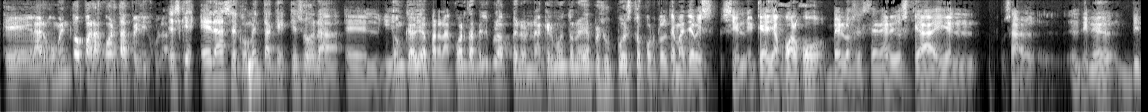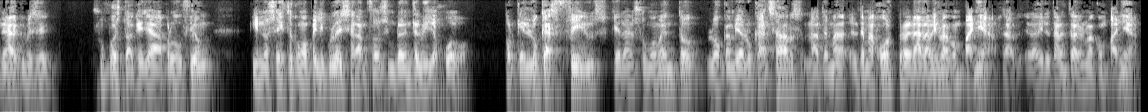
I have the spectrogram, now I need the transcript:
que el argumento para la cuarta película. Es que era, se comenta que, que eso era el guion que había para la cuarta película, pero en aquel momento no había presupuesto por todo el tema. Ya veis, si el que haya jugado al juego ve los escenarios que hay, el, o sea, el, el dinero, dinero que hubiese supuesto aquella producción, y no se hizo como película y se lanzó simplemente el videojuego. Porque Lucasfilms, que era en su momento, luego cambió a LucasArts el tema de juegos, pero era la misma compañía, o sea, era directamente la misma compañía.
